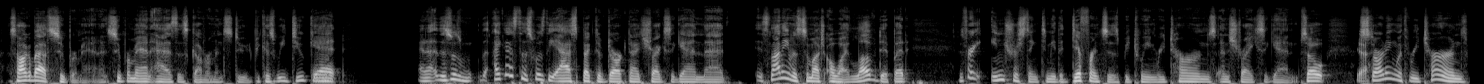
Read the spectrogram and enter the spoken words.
let's talk about Superman and Superman as this government stooge because we do mm-hmm. get, and uh, this was I guess this was the aspect of Dark Knight Strikes Again that it's not even so much oh I loved it, but it's very interesting to me the differences between Returns and Strikes Again. So starting with Returns.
